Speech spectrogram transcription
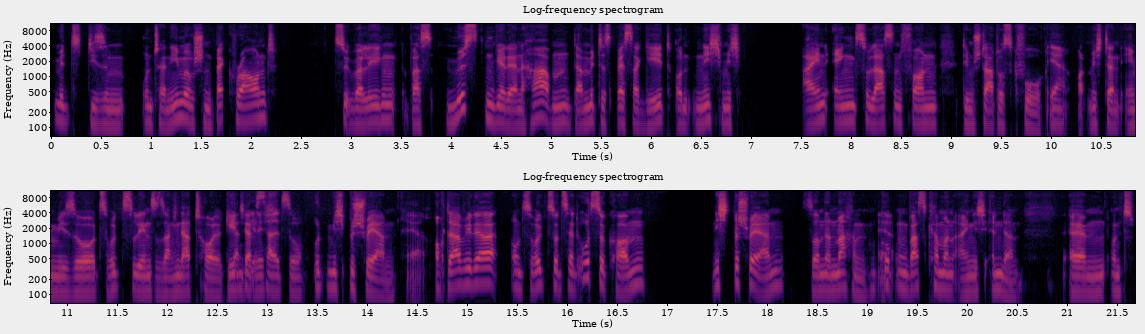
mit diesem unternehmerischen Background zu überlegen, was müssten wir denn haben, damit es besser geht und nicht mich einengen zu lassen von dem Status quo ja. und mich dann irgendwie so zurückzulehnen, zu sagen, na toll, geht dann ja nicht halt so. und mich beschweren. Ja. Auch da wieder, um zurück zur ZU zu kommen, nicht beschweren, sondern machen, gucken, ja. was kann man eigentlich ändern. Ähm, und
